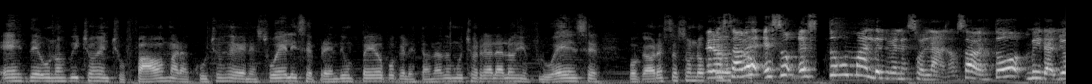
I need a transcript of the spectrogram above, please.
es de unos bichos enchufados maracuchos de Venezuela y se prende un peo porque le están dando mucho real a los influencers, porque ahora estos son los Pero, peos- ¿sabes? Eso, eso es un mal del venezolano, ¿sabes? Todo, mira, yo,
